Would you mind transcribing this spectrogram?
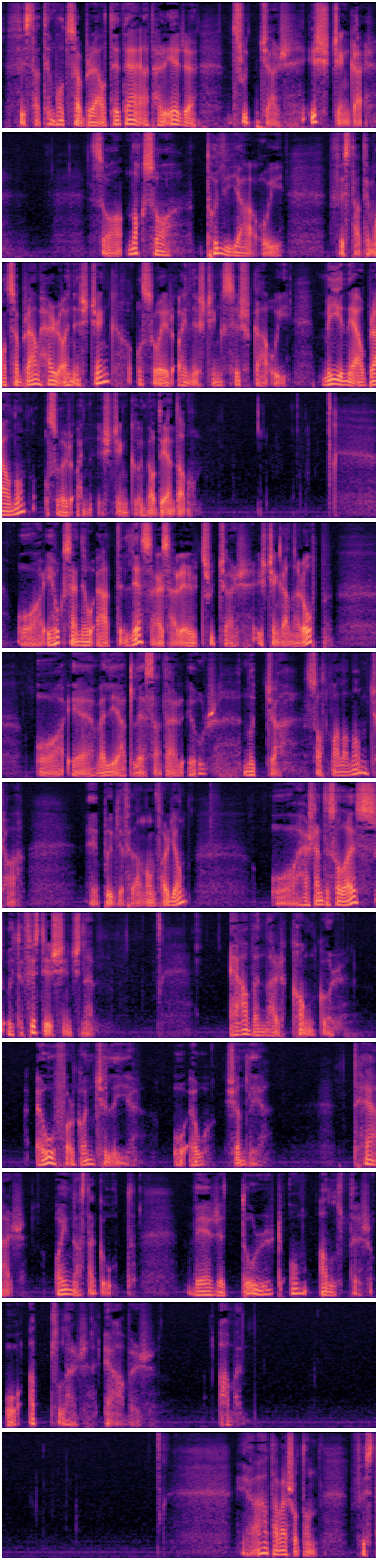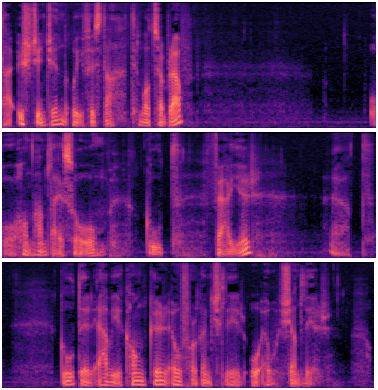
fyrsta Timotheus brev til det, at her er det trutjar, ischingar, så nok så tullja og i fyrsta Timotsa brav her er ein isching, og så er ein isching cirka og i mine av braunon, og så er ein isching og i møte enda noen. Og jeg husker nå at leseres her er trutjar ischingene er opp, og jeg velger at lesa der ur nutja sattmalanon tja biblifellan om fyrjon, og Og her stendte så løs ut til første kjentene. Ævenar er au forgåndkjelige og au kjønnlige. Tær, øynasta god, være dord om alter og atlar æver. Amen. Ja, det var sånn fyrsta yrkingen og i fyrsta til Mozart brav hon handlar så om god färger at god är er vi konker och förgångslir og okändlir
